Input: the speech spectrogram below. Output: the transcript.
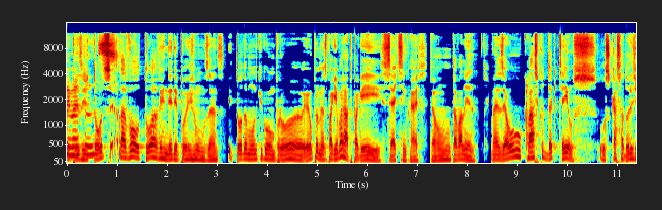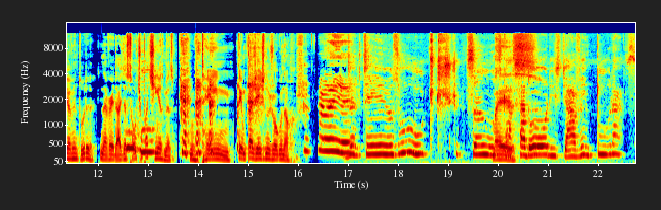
surpresa né? de todos, ela voltou a vender depois de uns anos. E todo mundo que comprou, eu pelo menos paguei barato, paguei 7, 5 reais. Então tá valendo. Mas é o clássico DuckTales, os caçadores de aventura. Que na verdade é só o tio Patinhas mesmo. Não tem, tem muita gente no jogo, não. Ai, ai. DuckTales, uh, são os Mas- caçadores de aventuras.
